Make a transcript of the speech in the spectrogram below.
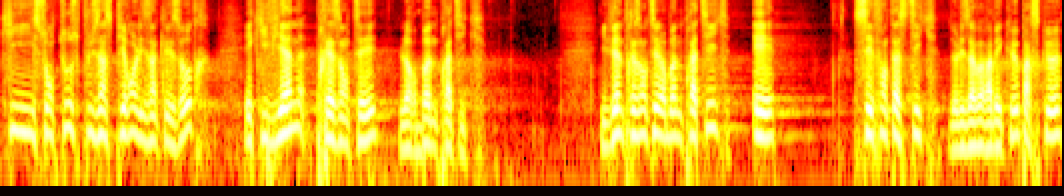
qui sont tous plus inspirants les uns que les autres et qui viennent présenter leurs bonnes pratiques. Ils viennent présenter leurs bonnes pratiques et c'est fantastique de les avoir avec eux parce qu'il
